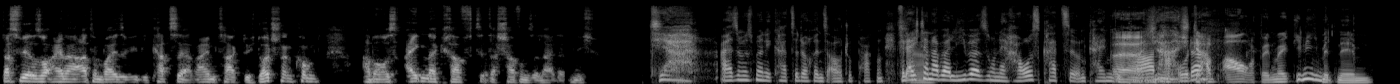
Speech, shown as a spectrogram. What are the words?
das wäre so eine Art und Weise, wie die Katze an einem Tag durch Deutschland kommt. Aber aus eigener Kraft, das schaffen sie leider nicht. Tja, also müssen wir die Katze doch ins Auto packen. Vielleicht Tja. dann aber lieber so eine Hauskatze und keinen Äh, Geparden, ja, ich oder? glaube auch. Den möchte ich nicht mitnehmen.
